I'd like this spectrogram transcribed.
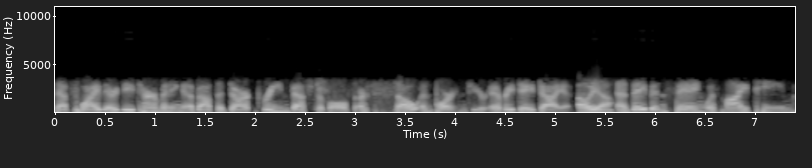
That's why they're determining about the dark green vegetables are so important to your everyday diet. Oh yeah. And they've been saying with my team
